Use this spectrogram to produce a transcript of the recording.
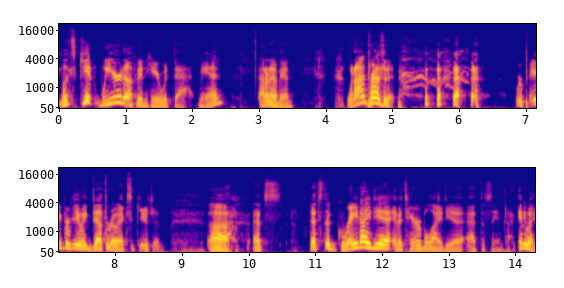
let's get weird up in here with that, man. I don't know, man. When I'm president, we're pay per viewing death row executions. Uh, that's that's the great idea and a terrible idea at the same time. Anyway,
